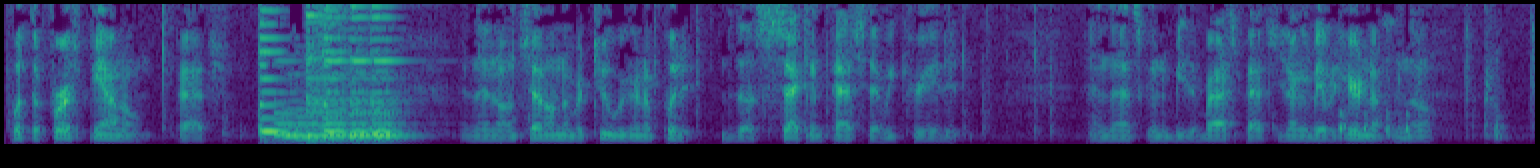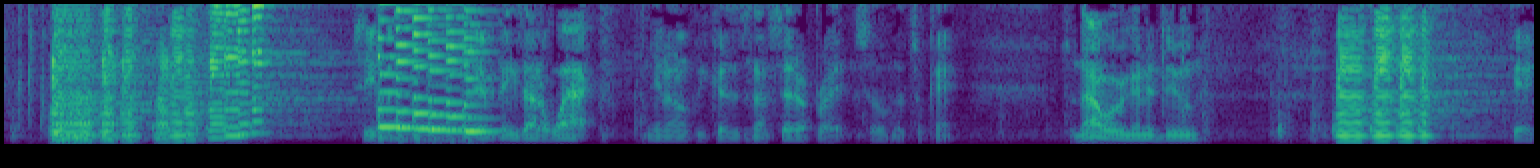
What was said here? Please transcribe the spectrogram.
put the first piano patch. And then on channel number two, we're going to put it, the second patch that we created. And that's going to be the brass patch. You're not going to be able to hear nothing though. See, everything's out of whack, you know, because it's not set up right. So that's okay. So now what we're going to do Okay.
